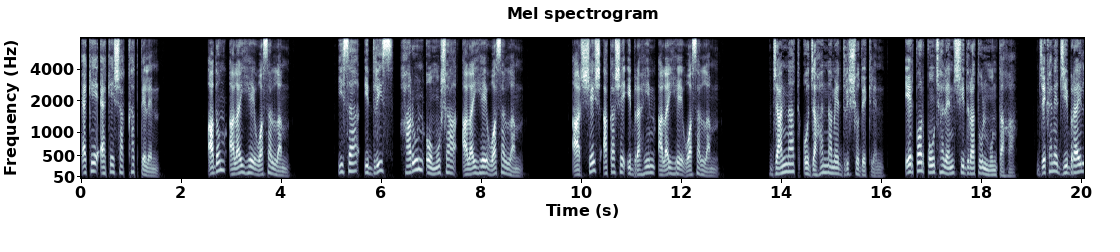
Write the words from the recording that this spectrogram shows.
একে একে সাক্ষাৎ পেলেন। আদম আলাইহে ওয়াসাল্লাম, ঈসা, ইদ্রিস, হারুন ও মুসা আলাইহে ওয়াসাল্লাম, আর শেষ আকাশে ইব্রাহিম আলাইহে ওয়াসাল্লাম। জান্নাত ও জাহান্নামের দৃশ্য দেখলেন। এরপর পৌঁছালেন সিদরাতুল মুনতাহা, যেখানে জিব্রাইল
